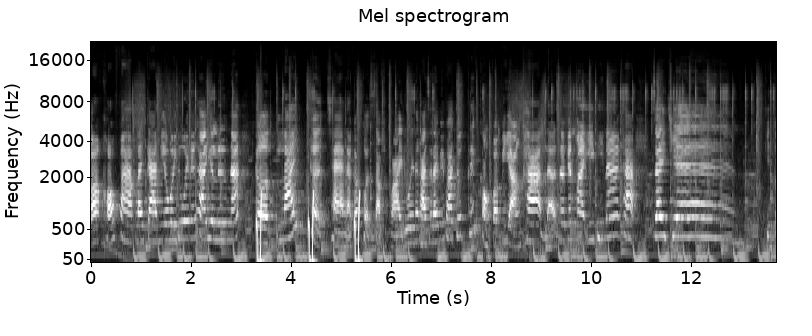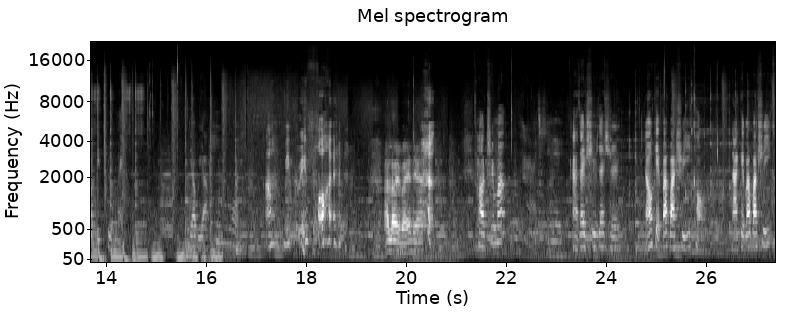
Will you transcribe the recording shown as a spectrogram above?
ก็ขอฝากรายการนี้เอาไว้ด้วยนะคะ อย่าลืมนะ ไลค์กดแชร์แล้วก็กด subscribe ด้วยนะคะ จะได้ไม่พลาดทุกคลิปของป๊อปปี้หยางค่ะ แล้วเจอกันใหม่ EP หน้าค่ะใจเจนกินกับวิปครีมไหม要不要พิมพ์หมด อ่ะวิปครีมหมด อร่อยไหมอันเนี้ย 好吃吗？หาที่ 啊，再吃再吃，然后给爸爸吃一口，拿给爸爸吃一口。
